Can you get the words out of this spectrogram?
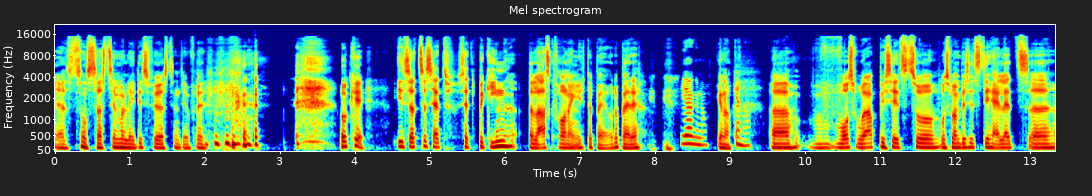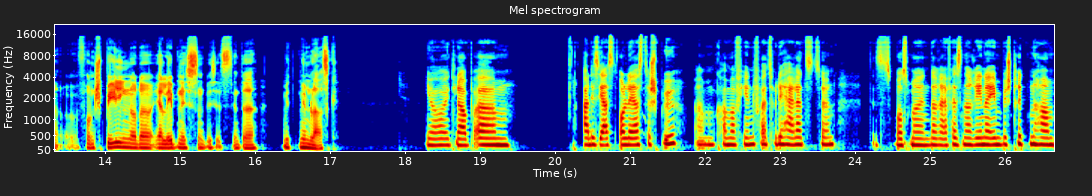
Ja, sonst heißt es immer Ladies First in dem Fall. okay. Ihr seid ja seit, seit Beginn der Lask-Frauen eigentlich dabei, oder beide? Ja, genau. Genau. Genau. Äh, was war bis jetzt so, was waren bis jetzt die Highlights äh, von Spielen oder Erlebnissen bis jetzt in der, mit, mit dem Lask? Ja, ich glaube, ähm, auch das erste, allererste Spiel ähm, kann man auf jeden Fall zu den Highlights zählen. Das, was wir in der Raiffeisen Arena eben bestritten haben,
